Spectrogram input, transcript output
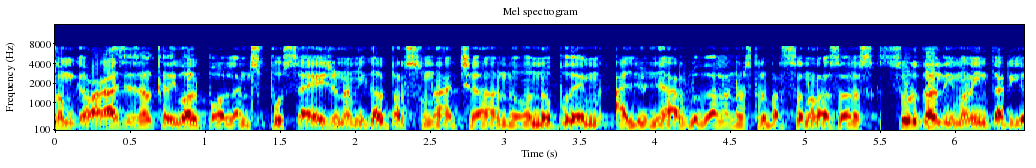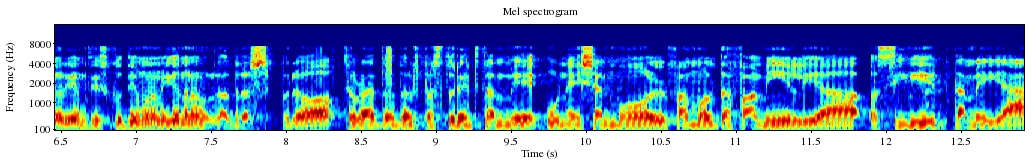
com que a vegades és el que diu el Pol, ens posseix una mica el personatge, no? No podem allunyar-lo de la nostra persona, aleshores surt el dimoni interior i ens discutim una mica entre nosaltres, però sobretot els pastorets també uneixen molt, fan molta família, o sigui, també hi ha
